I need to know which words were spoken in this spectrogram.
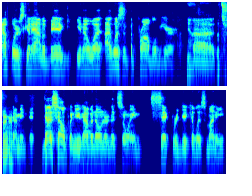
Eppler's going to have a big. You know what? I wasn't the problem here. Yeah, Uh, that's fair. I mean, it does help when you have an owner that's throwing sick, ridiculous money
